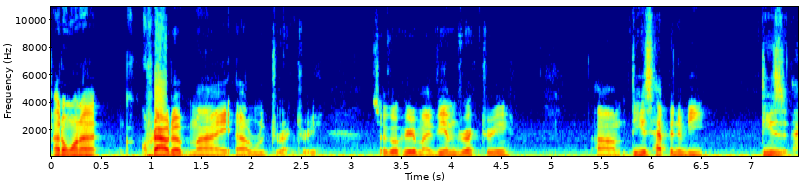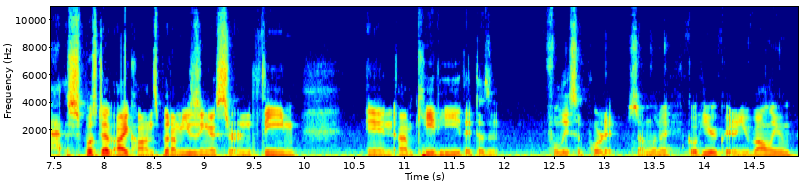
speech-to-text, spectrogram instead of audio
I don't want to crowd up my uh, root directory. So I go here to my VM directory. Um, these happen to be, these are supposed to have icons, but I'm using a certain theme in um, KDE that doesn't fully support it. So I'm going to go here, create a new volume,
